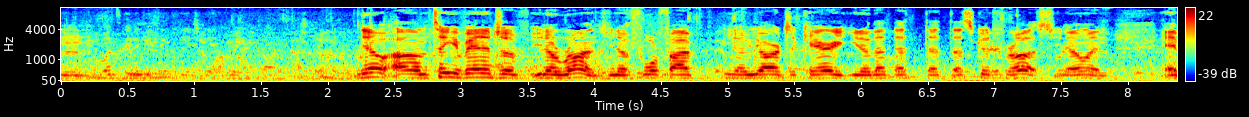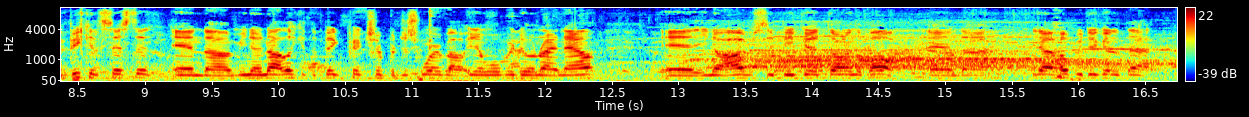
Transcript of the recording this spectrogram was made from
Mm-hmm. What's? You know, um, take advantage of you know runs. You know, four or five you know yards a carry. You know that, that, that that's good for us. You know, and and be consistent and um, you know not look at the big picture, but just worry about you know what we're doing right now, and you know obviously be good throwing the ball. And uh, you know I hope we do good at that.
